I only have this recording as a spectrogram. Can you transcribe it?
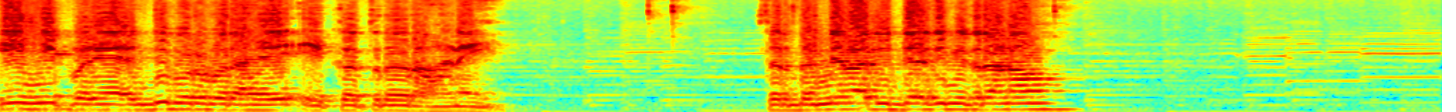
ए हे पर्याय अगदी बरोबर आहे एकत्र राहणे. तर धन्यवाद विद्यार्थी मित्रांनो.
